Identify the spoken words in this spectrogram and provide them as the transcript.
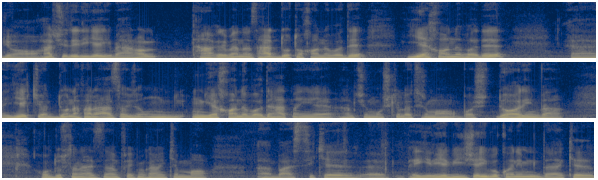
یا هر چیز دیگه به هر حال تقریبا از هر دو تا خانواده یه خانواده یک یا دو نفر اعضای اون, اون یه خانواده حتما یه همچین مشکلاتی رو ما باش داریم و خب دوستان عزیزم فکر می‌کنن که ما باستی که پیگیری ویژه‌ای بکنیم که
